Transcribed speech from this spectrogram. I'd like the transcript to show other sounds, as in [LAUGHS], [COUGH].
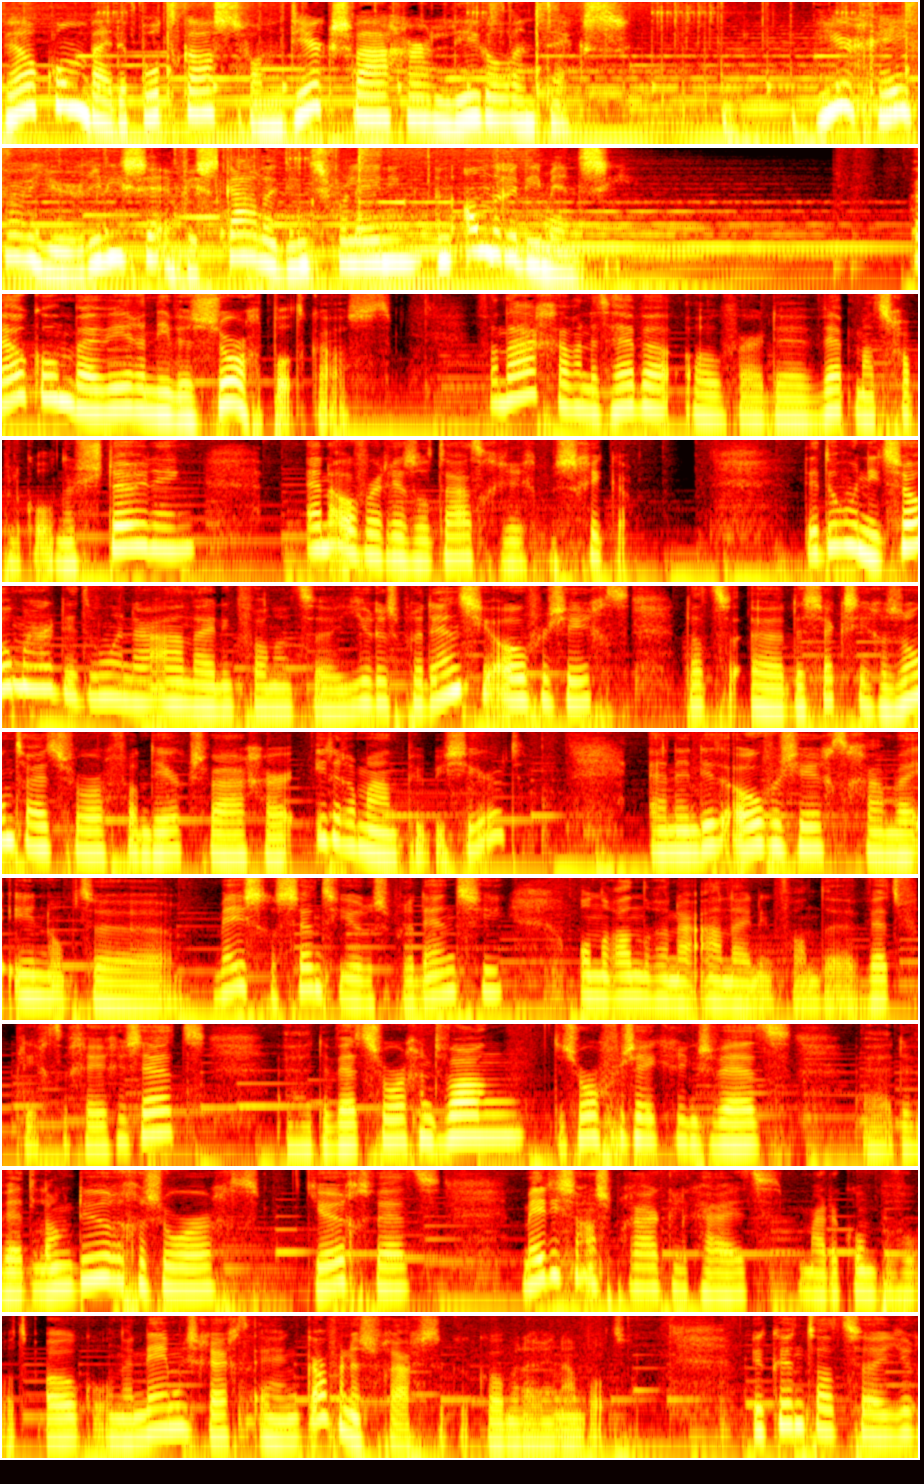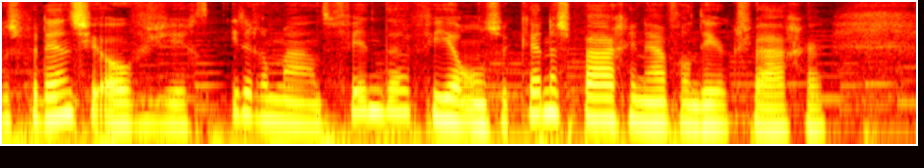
Welkom bij de podcast van Dirk Zwager Legal Tax. Hier geven we juridische en fiscale dienstverlening een andere dimensie. Welkom bij weer een nieuwe Zorgpodcast. Vandaag gaan we het hebben over de webmaatschappelijke ondersteuning en over resultaatgericht beschikken. Dit doen we niet zomaar, dit doen we naar aanleiding van het uh, jurisprudentieoverzicht dat uh, de sectie gezondheidszorg van Dirk Zwager iedere maand publiceert. En in dit overzicht gaan wij in op de meest recente jurisprudentie, onder andere naar aanleiding van de wet verplichte GGZ, uh, de wet zorg en dwang, de zorgverzekeringswet, de wet langdurige zorg, jeugdwet, medische aansprakelijkheid, maar er komt bijvoorbeeld ook ondernemingsrecht en governance vraagstukken komen daarin aan bod. U kunt dat uh, jurisprudentieoverzicht iedere maand vinden via onze kennispagina van Dirk Zwager.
